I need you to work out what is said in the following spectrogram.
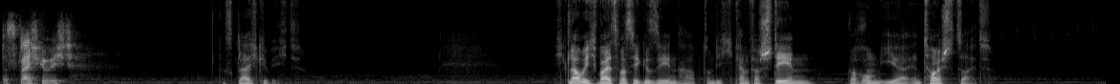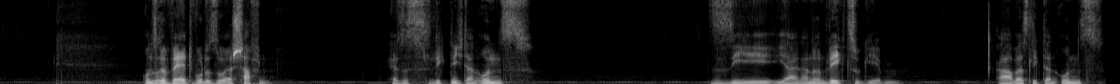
Das Gleichgewicht. Das Gleichgewicht. Ich glaube, ich weiß, was ihr gesehen habt und ich kann verstehen, warum ihr enttäuscht seid. Unsere Welt wurde so erschaffen. Es ist, liegt nicht an uns, sie ihr einen anderen Weg zu geben. Aber es liegt an uns,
